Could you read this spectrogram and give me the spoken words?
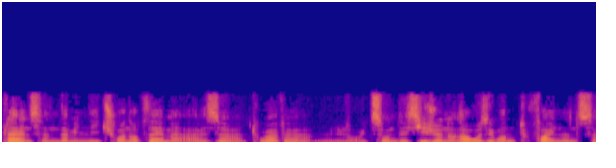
plans, and I mean, each one of them has uh, to have you know its own decision on how they want to finance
